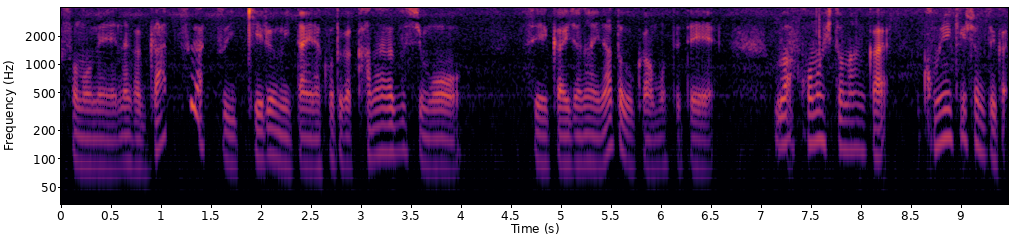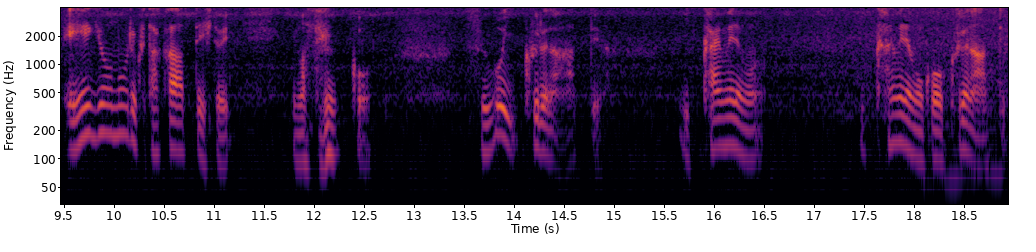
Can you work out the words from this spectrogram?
そのねなんかガツガツいけるみたいなことが必ずしも正解じゃないなと僕は思っててうわこの人なんかコミュニケーションというか営業能力高っていう人いません？こうすごい来るなっていう。1回目でも1回目でもこう来るなっていう。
